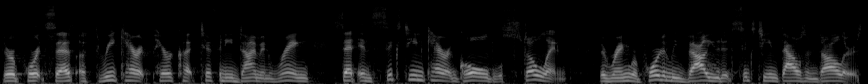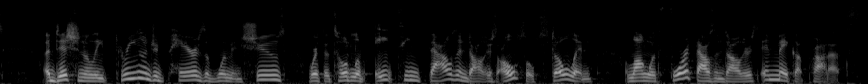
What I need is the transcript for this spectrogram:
The report says a 3 carat pear cut Tiffany diamond ring set in 16-carat gold was stolen. The ring reportedly valued at $16,000. Additionally, 300 pairs of women's shoes worth a total of $18,000 also stolen, along with $4,000 in makeup products.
